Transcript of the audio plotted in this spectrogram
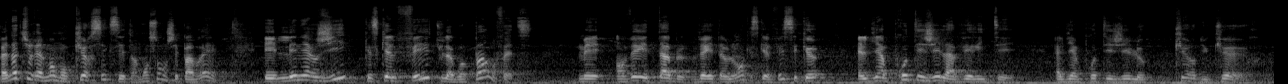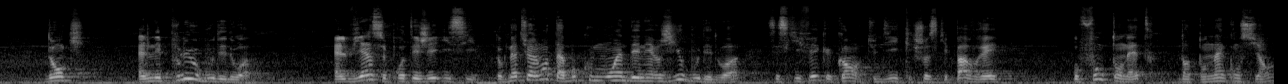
ben naturellement mon cœur sait que c'est un mensonge, c'est pas vrai. Et l'énergie, qu'est-ce qu'elle fait? Tu la vois pas en fait. Mais en véritable, véritablement, qu'est-ce qu'elle fait? C'est que elle vient protéger la vérité. Elle vient protéger le cœur du cœur. Donc, elle n'est plus au bout des doigts elle vient se protéger ici. Donc naturellement, tu as beaucoup moins d'énergie au bout des doigts. C'est ce qui fait que quand tu dis quelque chose qui n'est pas vrai au fond de ton être, dans ton inconscient,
